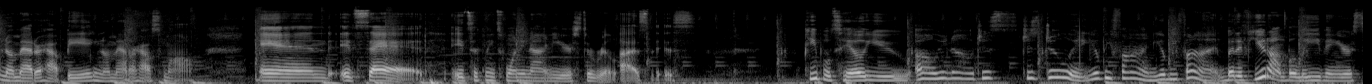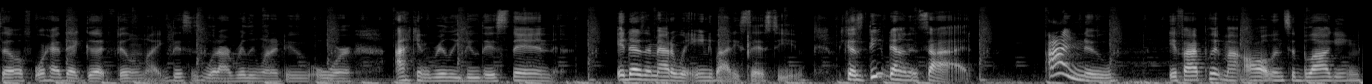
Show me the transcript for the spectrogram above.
no matter how big no matter how small. And it's sad. It took me 29 years to realize this people tell you, "Oh, you know, just just do it. You'll be fine. You'll be fine." But if you don't believe in yourself or have that gut feeling like this is what I really want to do or I can really do this, then it doesn't matter what anybody says to you. Because deep down inside, I knew if I put my all into blogging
